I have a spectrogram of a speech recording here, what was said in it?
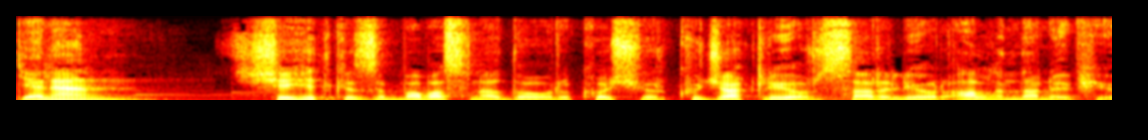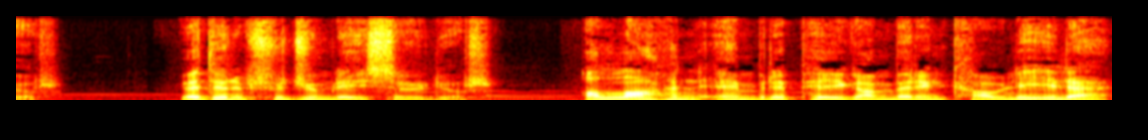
Gelen şehit kızın babasına doğru koşuyor, kucaklıyor, sarılıyor, alnından öpüyor. Ve dönüp şu cümleyi söylüyor. Allah'ın emri peygamberin kavli ile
